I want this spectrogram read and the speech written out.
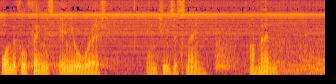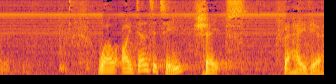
wonderful things in your Word? In Jesus' name, Amen. Well, identity shapes behaviour.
